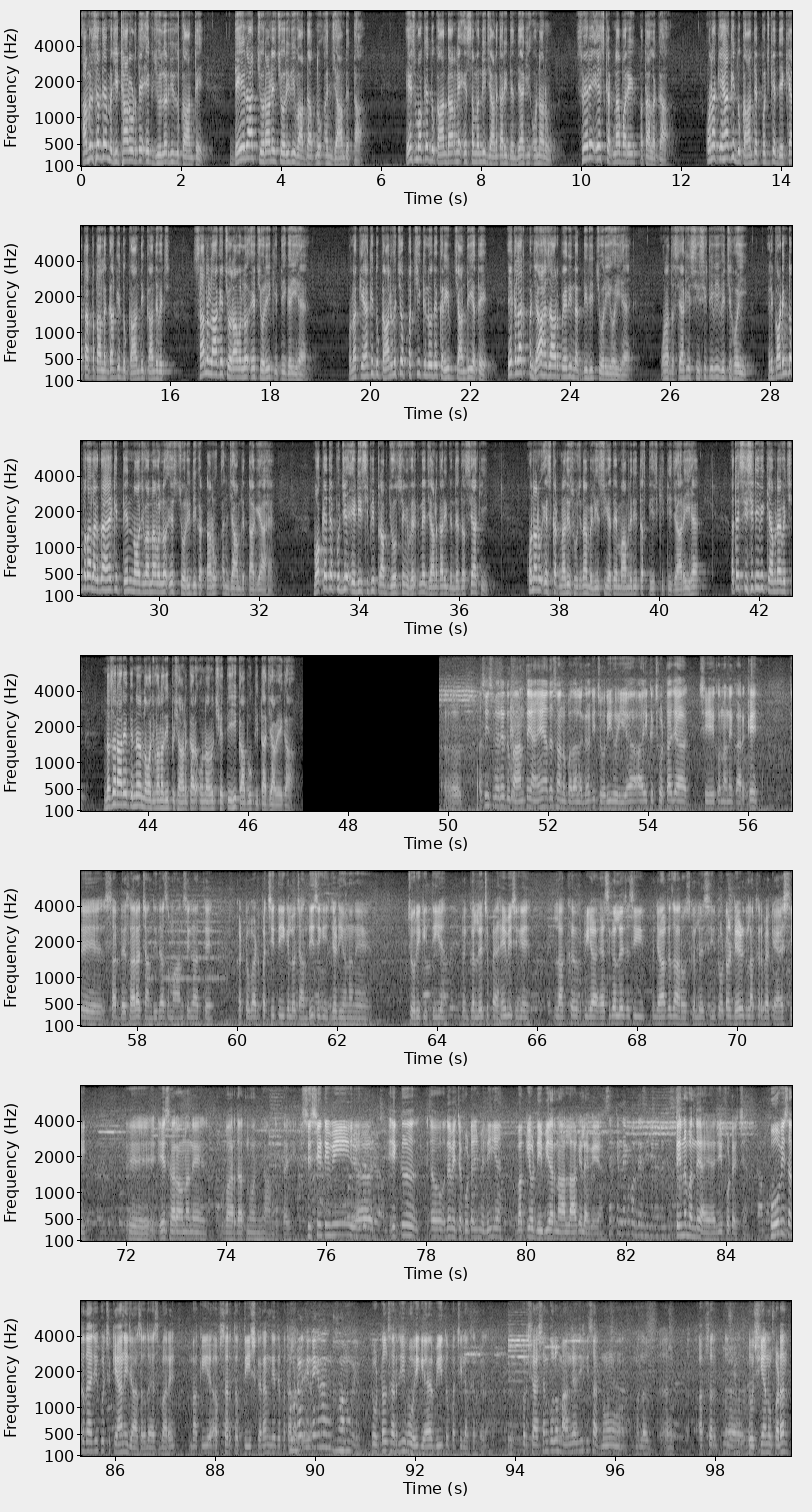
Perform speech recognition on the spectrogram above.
ਅੰਮ੍ਰਿਤਸਰ ਦੇ ਮਜੀਠਾ ਰੋਡ ਤੇ ਇੱਕ ਜਿਊਲਰ ਦੀ ਦੁਕਾਨ ਤੇ ਦੇਰ ਰਾਤ ਚੋਰਾਂ ਨੇ ਚੋਰੀ ਦੀ ਵਾਰਦਾਤ ਨੂੰ ਅੰਜਾਮ ਦਿੱਤਾ। ਇਸ ਮੌਕੇ ਦੁਕਾਨਦਾਰ ਨੇ ਇਸ ਸੰਬੰਧੀ ਜਾਣਕਾਰੀ ਦਿੰਦਿਆਂ ਕਿ ਉਹਨਾਂ ਨੂੰ ਸਵੇਰੇ ਇਸ ਘਟਨਾ ਬਾਰੇ ਪਤਾ ਲੱਗਾ। ਉਹਨਾਂ ਕਿਹਾ ਕਿ ਦੁਕਾਨ ਤੇ ਪੁੱਜ ਕੇ ਦੇਖਿਆ ਤਾਂ ਪਤਾ ਲੱਗਾ ਕਿ ਦੁਕਾਨ ਦੀ ਕੰਧ ਵਿੱਚ ਸੰਨ ਲਾ ਕੇ ਚੋਰਾਂ ਵੱਲੋਂ ਇਹ ਚੋਰੀ ਕੀਤੀ ਗਈ ਹੈ। ਉਹਨਾਂ ਕਿਹਾ ਕਿ ਦੁਕਾਨ ਵਿੱਚੋਂ 25 ਕਿਲੋ ਦੇ ਕਰੀਬ ਚਾਂਦੀ ਅਤੇ 1,50,000 ਰੁਪਏ ਦੀ ਨਕਦੀ ਦੀ ਚੋਰੀ ਹੋਈ ਹੈ। ਉਹਨਾਂ ਦੱਸਿਆ ਕਿ ਸੀਸੀਟੀਵੀ ਵਿੱਚ ਹੋਈ ਰਿਕਾਰਡਿੰਗ ਤੋਂ ਪਤਾ ਲੱਗਦਾ ਹੈ ਕਿ ਤਿੰਨ ਨੌਜਵਾਨਾਂ ਵੱਲੋਂ ਇਸ ਚੋਰੀ ਦੀ ਘਟਨਾ ਨੂੰ ਅੰਜਾਮ ਦਿੱਤਾ ਗਿਆ ਹੈ। ਮੌਕੇ ਤੇ ਪੁੱਜੇ ਏਡੀਸੀਪੀ ਪ੍ਰਭਜੋਤ ਸਿੰਘ ਵਿਰਕ ਨੇ ਜਾਣਕਾਰੀ ਦਿੰਦੇ ਦੱਸਿਆ ਕਿ ਉਹਨਾਂ ਨੂੰ ਇਸ ਘਟਨਾ ਦੀ ਸੂਚਨਾ ਮਿਲੀ ਸੀ ਅਤੇ ਮਾਮਲੇ ਦੀ ਤਫਤੀਸ਼ ਕੀਤੀ ਜਾ ਰਹੀ ਹੈ ਅਤੇ ਸੀਸੀਟੀਵੀ ਕੈਮਰਾ ਵਿੱਚ ਨਜ਼ਰ ਆ ਰਹੇ ਤਿੰਨਾਂ ਨੌਜਵਾਨਾਂ ਦੀ ਪਛਾਣ ਕਰ ਉਹਨਾਂ ਨੂੰ ਛੇਤੀ ਹੀ ਕਾਬੂ ਕੀਤਾ ਜਾਵੇਗਾ। ਅਸੀਂ ਸਵੇਰੇ ਦੁਕਾਨ ਤੇ ਆਏ ਆ ਤੇ ਸਾਨੂੰ ਪਤਾ ਲੱਗਾ ਕਿ ਚੋਰੀ ਹੋਈ ਆ। ਆ ਇੱਕ ਛੋਟਾ ਜਿਹਾ ਛੇਕ ਉਹਨਾਂ ਨੇ ਕਰਕੇ ਤੇ ਸਾਡੇ ਸਾਰਾ ਚਾਂਦੀ ਦਾ ਸਮਾਨ ਸੀਗਾ ਇੱਥੇ। ਘੱਟੋ ਘੱਟ 25 30 ਕਿਲੋ ਚਾਂਦੀ ਸੀਗੀ ਜਿਹੜੀ ਉਹਨਾਂ ਨੇ ਚੋਰੀ ਕੀਤੀ ਹੈ। ਤੇ ਗੱਲੇ 'ਚ ਪੈਸੇ ਵੀ ਸੀਗੇ। ਲੱਖ ਰੁਪਈਆ ਇਸ ਗੱਲੇ 'ਚ ਸੀ 50000 ਉਸ ਗੱਲੇ 'ਚ ਸੀ। ਟੋਟਲ 1.5 ਲੱਖ ਰੁਪਇਆ ਕੈਸ਼ ਸੀ। ਤੇ ਇਹ ਸਾਰਾ ਉਹਨਾਂ ਨੇ ਵਾਰਦਾਤ ਨੂੰ ਅੰਜਾਮ ਦਿੱਤਾ ਜੀ। ਸੀਸੀਟੀਵੀ ਇੱਕ ਉਹਦੇ ਵਿੱਚ ਫੁਟੇਜ ਮਿਲੀ ਹੈ ਬਾਕੀ ਉਹ ਡੀਵੀਆਰ ਨਾਲ ਲਾ ਕੇ ਲੈ ਗਏ ਆ। ਸਰ ਕਿੰਨੇ ਕੁ ਬੰਦੇ ਸੀ ਜਿਹੜੇ ਤੁਸੀਂ ਤਿੰਨ ਬੰਦੇ ਆਏ ਆ ਜੀ ਫੁਟੇਜ 'ਚ। ਹੋ ਵੀ ਸਕਦਾ ਜੀ ਕੁਝ ਕਿਹਾ ਨਹੀਂ ਜਾ ਸਕਦਾ ਇਸ ਬਾਰੇ। ਬਾਕੀ ਅਫਸਰ ਤਫਤੀਸ਼ ਕਰਨਗੇ ਤੇ ਪਤਾ ਟੋਟਲ ਲੱਗੇਗਾ। ਕਿੰਨੇ ਕੁ ਦਾ ਨੁਕਸਾਨ ਹੋ ਗਿਆ? ਟੋਟਲ ਸਰ ਜੀ ਹੋ ਹੀ ਗਿਆ 20 ਤੋਂ 25 ਲੱਖ ਰੁਪਏ ਦਾ। ਪ੍ਰਸ਼ਾਸਨ ਕੋਲੋਂ ਮੰਗ ਹੈ ਜੀ ਕਿ ਸਾਨੂੰ ਮਤਲਬ ਅਫਸਰ ਦੋਸ਼ੀਆਂ ਨੂੰ ਫੜਨ।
